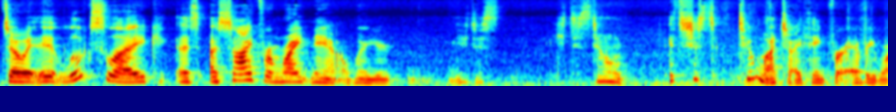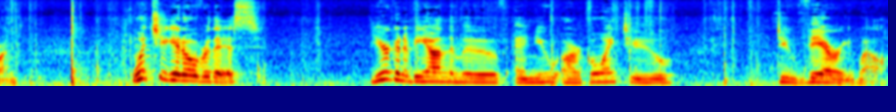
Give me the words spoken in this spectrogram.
So it, it looks like, as aside from right now, where you're, you just, you just don't, it's just too much, I think, for everyone. Once you get over this, you're going to be on the move and you are going to do very well.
